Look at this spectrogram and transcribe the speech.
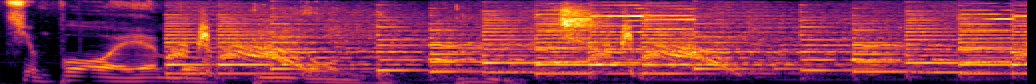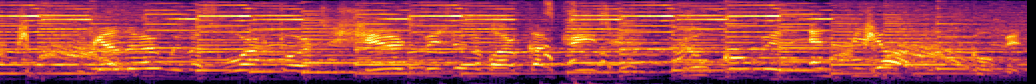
It's your boy, Ember. Together, we must work towards a shared vision of our country through COVID and beyond COVID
